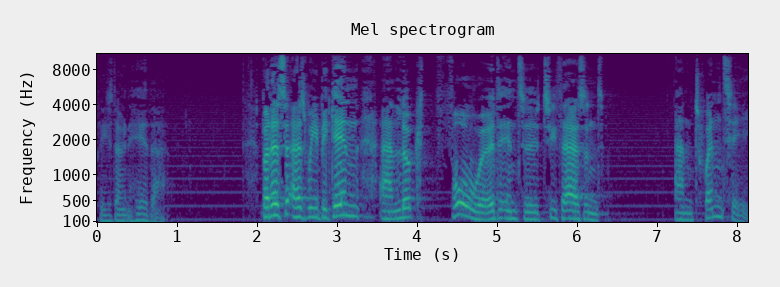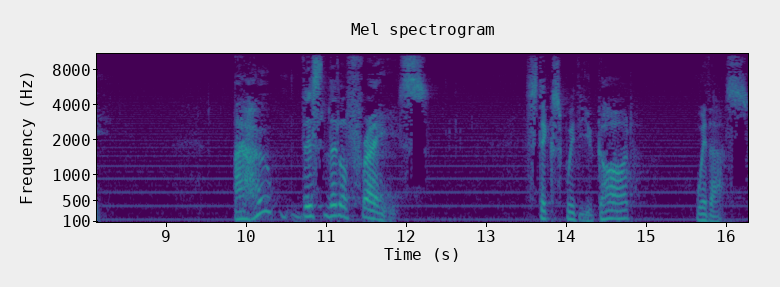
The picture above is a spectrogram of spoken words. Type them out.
Please don't hear that. But as, as we begin and look forward into 2020, I hope this little phrase sticks with you God with us.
